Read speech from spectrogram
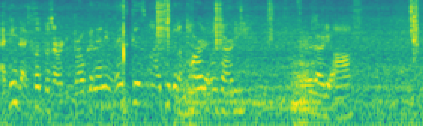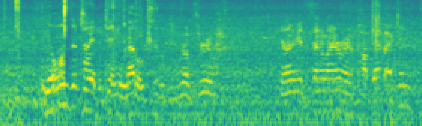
I think that clip was already broken anyways because when I took it apart, it was already it was already off. You don't want zip tie it to titanium metal because it'll just rub through. I'm gonna get the center liner, we're gonna pop that back in.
